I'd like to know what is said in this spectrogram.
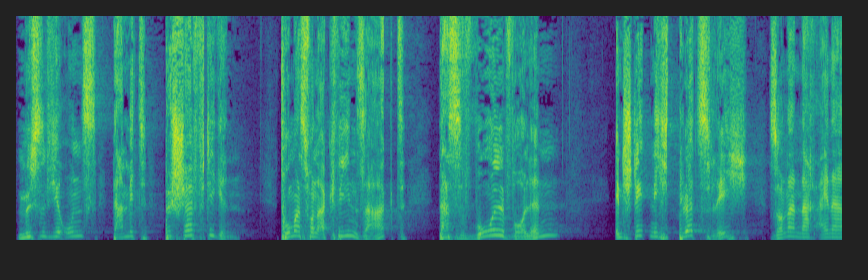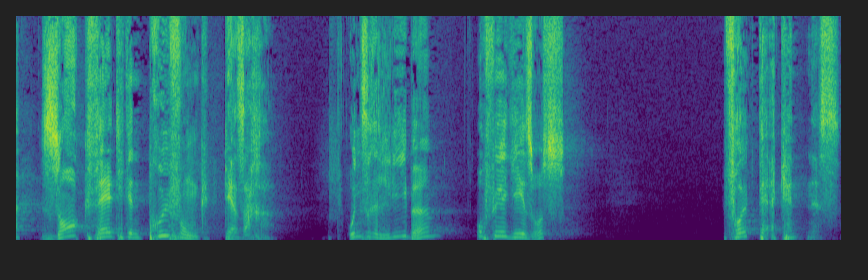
müssen wir uns damit beschäftigen. Thomas von Aquin sagt, das Wohlwollen entsteht nicht plötzlich, sondern nach einer sorgfältigen Prüfung der Sache. Unsere Liebe, auch für Jesus, folgt der Erkenntnis.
